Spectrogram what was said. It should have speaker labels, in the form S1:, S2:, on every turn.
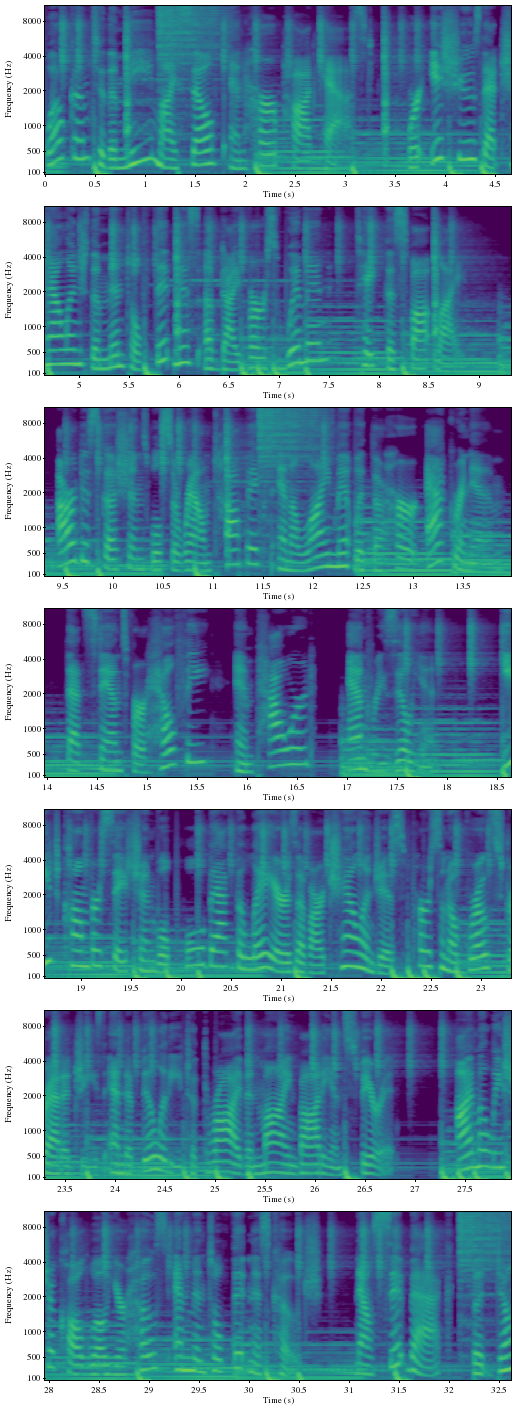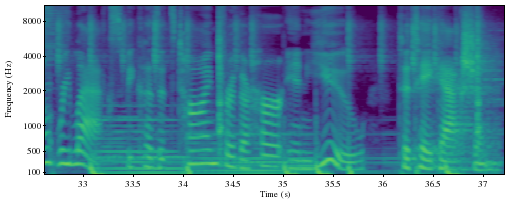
S1: Welcome to the Me, Myself, and Her podcast, where issues that challenge the mental fitness of diverse women take the spotlight. Our discussions will surround topics in alignment with the HER acronym that stands for healthy, empowered, and resilient. Each conversation will pull back the layers of our challenges, personal growth strategies, and ability to thrive in mind, body, and spirit. I'm Alicia Caldwell, your host and mental fitness coach. Now sit back, but don't relax because it's time for the her in you to take action.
